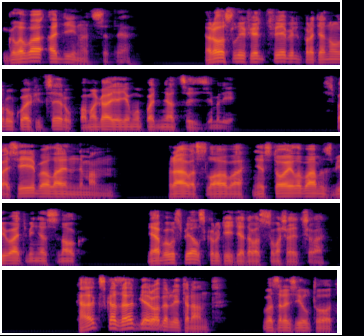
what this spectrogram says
Глава одиннадцатая Рослый фельдфебель протянул руку офицеру, помогая ему подняться с земли. — Спасибо, Леннеман. Право слово, не стоило вам сбивать меня с ног. Я бы успел скрутить этого сумасшедшего. — Как сказать, герр-обер-лейтенант? — возразил тот.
